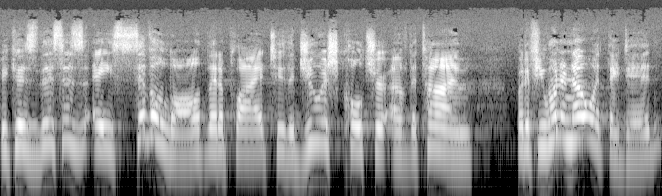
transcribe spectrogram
because this is a civil law that applied to the Jewish culture of the time. But if you want to know what they did,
